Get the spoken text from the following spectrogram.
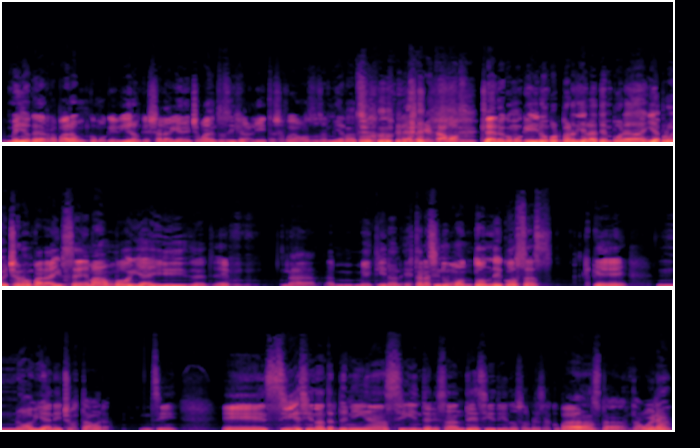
Medio que derraparon, como que vieron que ya la habían hecho mal, entonces dijeron, listo, ya fue, vamos a hacer mierda todo. O sea que estamos. claro, como que dieron por perdida la temporada y aprovecharon para irse de mambo y ahí, eh, eh, nada, metieron, están haciendo un montón de cosas que no habían hecho hasta ahora, ¿sí? Eh, sigue siendo entretenida, sigue interesante, sigue teniendo sorpresas copadas, está, está buena.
